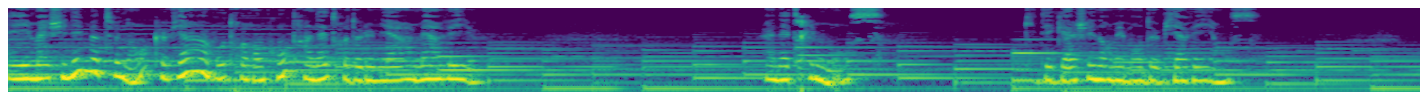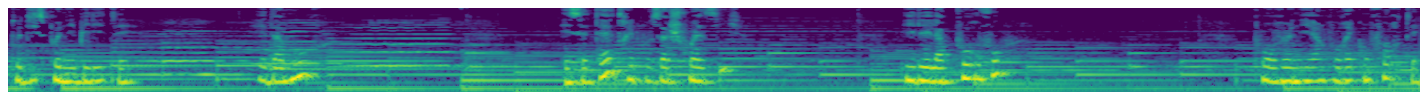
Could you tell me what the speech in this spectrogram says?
Et imaginez maintenant que vient à votre rencontre un être de lumière merveilleux, un être immense dégage énormément de bienveillance, de disponibilité et d'amour. Et cet être, il vous a choisi. Il est là pour vous, pour venir vous réconforter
